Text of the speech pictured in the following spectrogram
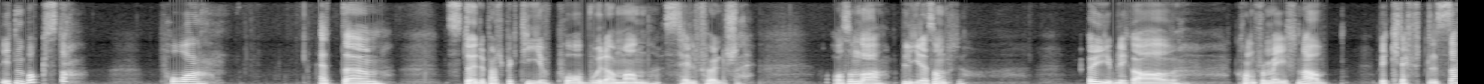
liten boks, da. På et um, større perspektiv på hvordan man selv føler seg. Og som da blir et sånt øyeblikk av confirmation, av bekreftelse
